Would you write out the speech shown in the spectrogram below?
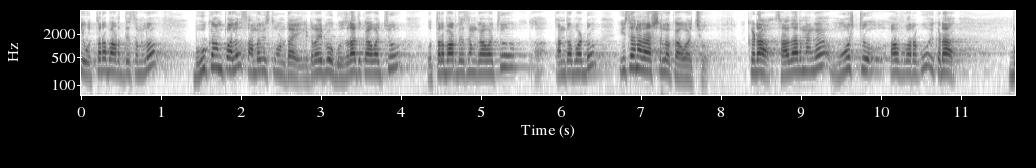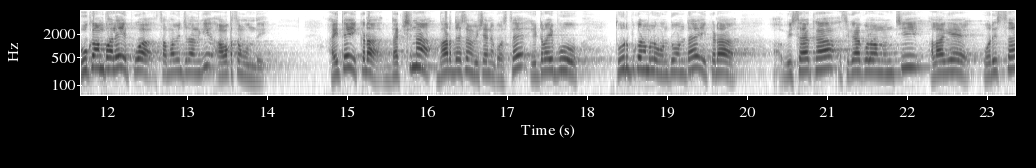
ఈ ఉత్తర భారతదేశంలో భూకంపాలు సంభవిస్తూ ఉంటాయి. ఇటువైపు గుజరాత్ కావచ్చు ఉత్తర భారతదేశం కావచ్చు దాంతోపాటు ఈశాన్య రాష్ట్రాల్లో కావచ్చు. ఇక్కడ సాధారణంగా మోస్ట్ ఆఫ్ వరకు ఇక్కడ భూకంపాలే ఎక్కువ సంభవించడానికి అవకాశం ఉంది. అయితే ఇక్కడ దక్షిణ భారతదేశం విషయానికి వస్తే ఇటువైపు తూర్పు కనుమలు ఉంటూ ఉంటాయి. ఇక్కడ విశాఖ శ్రీకాకుళం నుంచి అలాగే ఒరిస్సా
